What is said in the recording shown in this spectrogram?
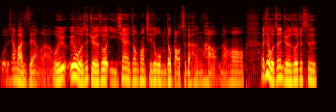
我的想法是这样啦，我因为我是觉得说，以现在的状况，其实我们都保持的很好，然后，而且我真的觉得说，就是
